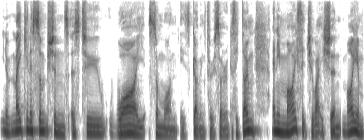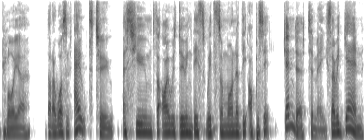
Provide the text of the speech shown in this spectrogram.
You know, making assumptions as to why someone is going through surrogacy. Don't, and in my situation, my employer that I wasn't out to assumed that I was doing this with someone of the opposite gender to me. So again,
